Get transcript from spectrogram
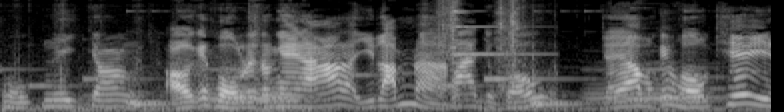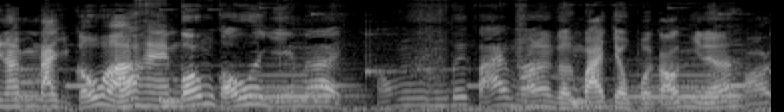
Phục ni tròn ờ cái phuộc này tao nghe nói là dữ lắm nè. 30 củ. Trời ơi một cái phuộc xíu gì năm ba chục củ hả? 24 củ hay gì em ơi biết phải không nó gần ba chục rồi còn gì nữa. Trời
